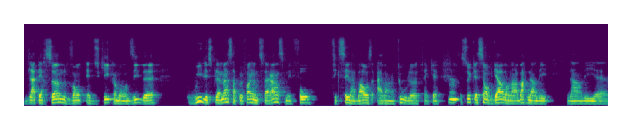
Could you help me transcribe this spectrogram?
de la personne vont éduquer, comme on dit, de oui, les suppléments, ça peut faire une différence, mais il faut fixer la base avant tout. Là. Fait que mm. c'est sûr que si on regarde, on embarque dans des, dans des, euh,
